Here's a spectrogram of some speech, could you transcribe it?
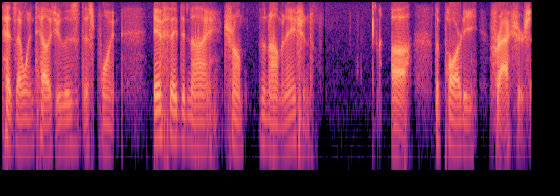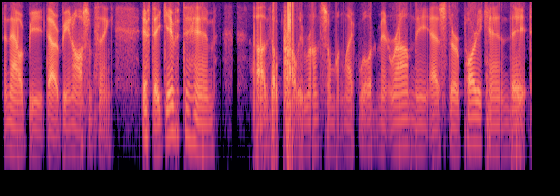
heads I win, tells you lose at this point. If they deny Trump the nomination, uh, the party fractures, and that would be that would be an awesome thing. If they give it to him, uh, they'll probably run someone like Willard Mitt Romney as third party candidate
